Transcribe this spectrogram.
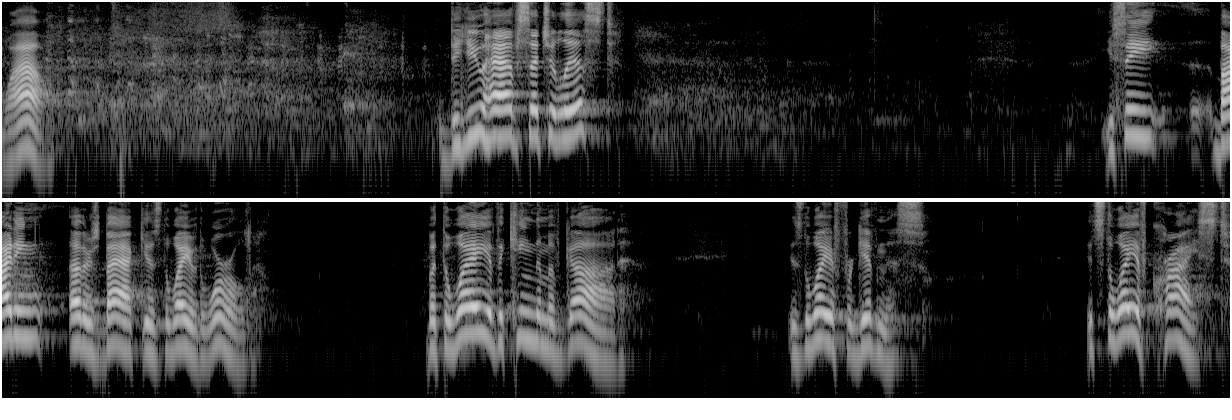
Wow. Do you have such a list? You see, biting others back is the way of the world. But the way of the kingdom of God is the way of forgiveness. It's the way of Christ.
